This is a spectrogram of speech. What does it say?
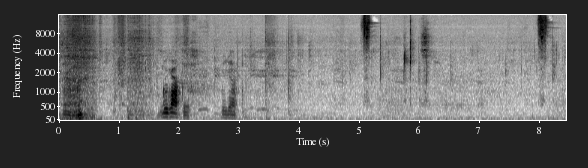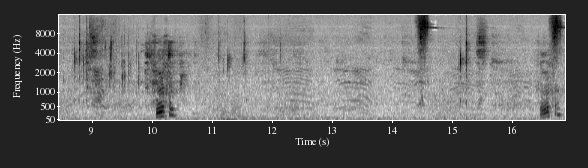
We got this. We got this. Seriously? Seriously?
